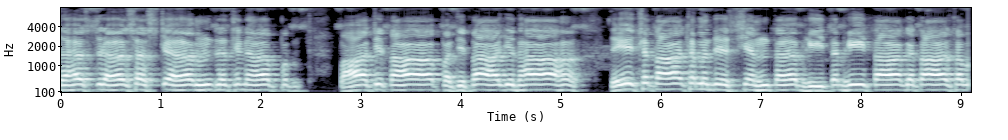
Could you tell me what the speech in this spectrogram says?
सहस्र सश्चिन पातिता, पतिता युधा ते छता समदृश्यंत भीत भीता गता सब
